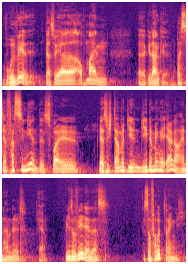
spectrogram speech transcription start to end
Wohl will. Das wäre auch mein äh, Gedanke. Was ja faszinierend ist, weil er sich damit je- jede Menge Ärger einhandelt. Ja. Wieso will der das? Ist doch verrückt eigentlich.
